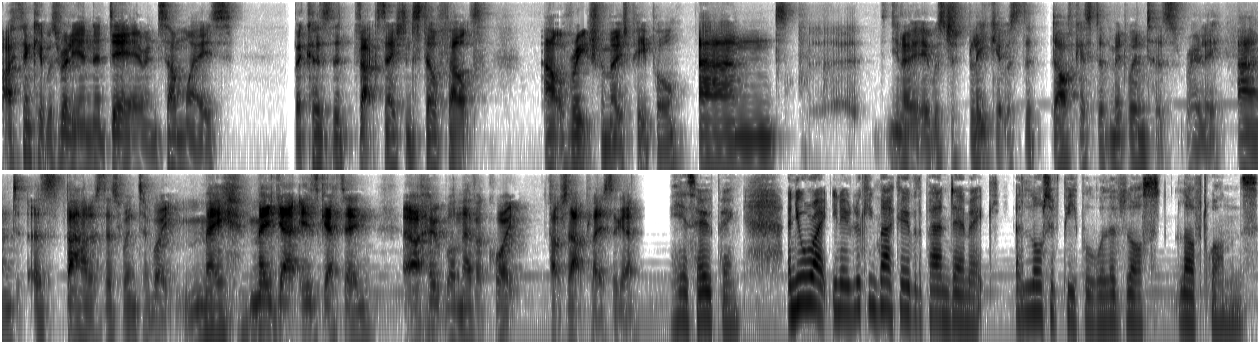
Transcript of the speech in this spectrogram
I think it was really a nadir in some ways because the vaccination still felt out of reach for most people. And, uh, you know, it was just bleak. It was the darkest of midwinters, really. And as bad as this winter wait may, may get, is getting, I hope we'll never quite touch that place again. Here's hoping. And you're right, you know, looking back over the pandemic, a lot of people will have lost loved ones.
